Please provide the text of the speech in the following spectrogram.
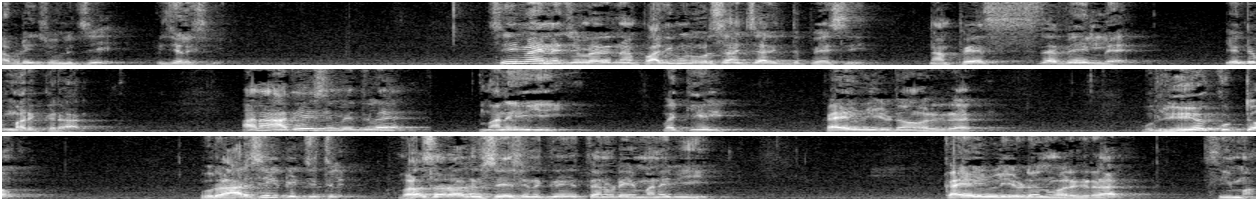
அப்படின்னு சொல்லிச்சு விஜயலட்சுமி. சீமா என்ன சொல்றாரு? நான் பதிமூணு வருஷம் ஆச்சு பேசி நான் பேசவே இல்லை என்று மறுக்கிறார். ஆனால் அதே சமயத்தில் மனைவி வக்கீல் கயல்வெளியிடம் வருகிறார். ஒரே கூட்டம். ஒரு அரசியல் கட்சியில் வலசராஜன் ஸ்டேஷனுக்கு தன்னுடைய மனைவி கயல்வெளியுடன் வருகிறார் சீமா.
